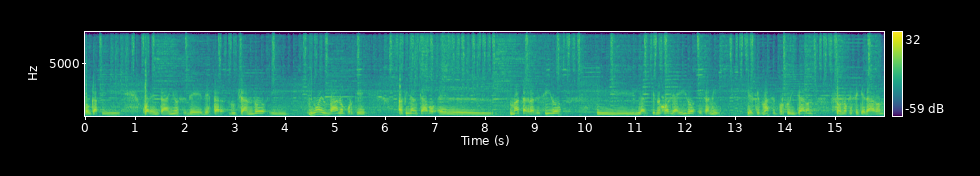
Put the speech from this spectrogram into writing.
son casi 40 años de, estar luchando y no en vano porque al fin y al cabo el más agradecido y, al que mejor le ha ido es a mí. Y el que más se perjudicaron son los que se quedaron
